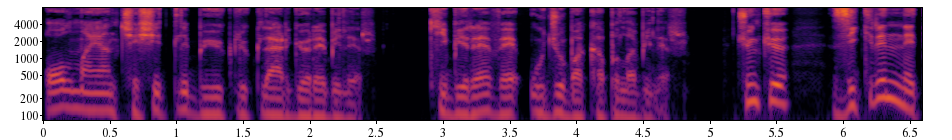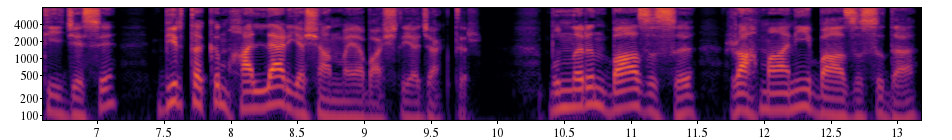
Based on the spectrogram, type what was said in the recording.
olmayan çeşitli büyüklükler görebilir. Kibire ve ucuba kapılabilir. Çünkü zikrin neticesi bir takım haller yaşanmaya başlayacaktır. Bunların bazısı rahmani bazısı da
